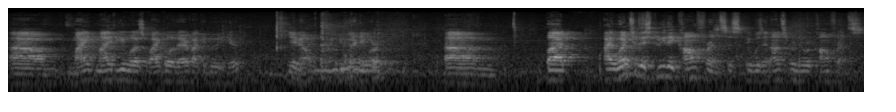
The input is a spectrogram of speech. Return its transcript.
Um, my, my view was, why go there if I can do it here? You know, do it anywhere. Um, but I went to this three-day conference. It was an entrepreneur conference.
